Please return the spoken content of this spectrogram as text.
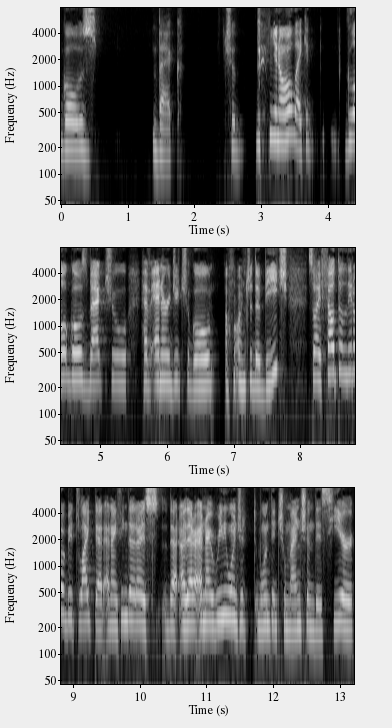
goes back to, you know, like it glow goes back to have energy to go onto the beach. So I felt a little bit like that. And I think that is that, that and I really wanted, wanted to mention this here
